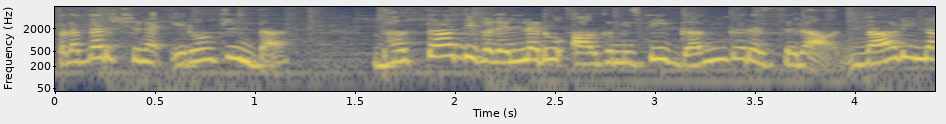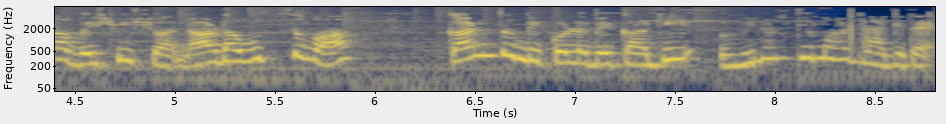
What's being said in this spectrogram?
ಪ್ರದರ್ಶನ ಇರೋದ್ರಿಂದ ಭಕ್ತಾದಿಗಳೆಲ್ಲರೂ ಆಗಮಿಸಿ ಗಂಗರಸರ ನಾಡಿನ ವಿಶೇಷ ನಾಡ ಉತ್ಸವ ಕಣ್ತುಂಬಿಕೊಳ್ಳಬೇಕಾಗಿ ವಿನಂತಿ ಮಾಡಲಾಗಿದೆ.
